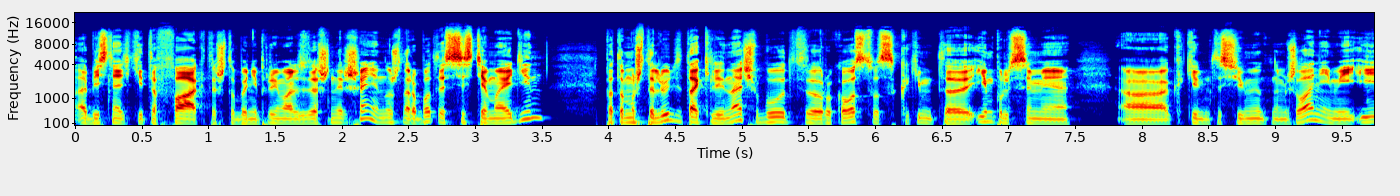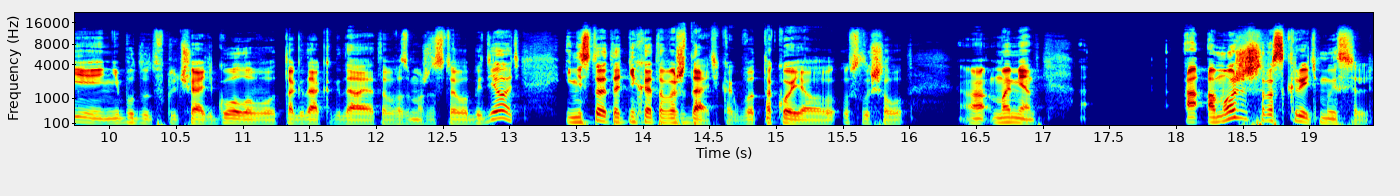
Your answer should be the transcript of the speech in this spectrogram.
объяснять какие-то факты, чтобы они принимали взвешенные решения, нужно работать с системой 1, потому что люди так или иначе будут руководствоваться какими-то импульсами, э, какими-то сиюминутными желаниями и не будут включать голову тогда, когда это, возможно, стоило бы делать, и не стоит от них этого ждать. Как бы вот такой я услышал момент. А, а можешь раскрыть мысль?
